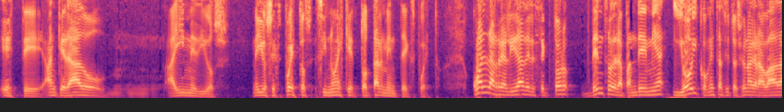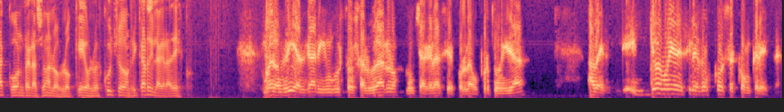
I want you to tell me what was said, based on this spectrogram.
este, han quedado ahí medios, medios expuestos, si no es que totalmente expuestos. ¿Cuál la realidad del sector dentro de la pandemia y hoy con esta situación agravada con relación a los bloqueos? Lo escucho, don Ricardo, y le agradezco. Buenos días, Gary. Un gusto saludarlo. Muchas gracias por la oportunidad. A ver, eh, yo voy a decirle dos cosas concretas.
